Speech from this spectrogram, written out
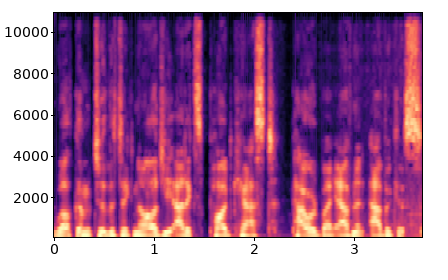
Welcome to the Technology Addicts podcast, powered by Avnet Abacus.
